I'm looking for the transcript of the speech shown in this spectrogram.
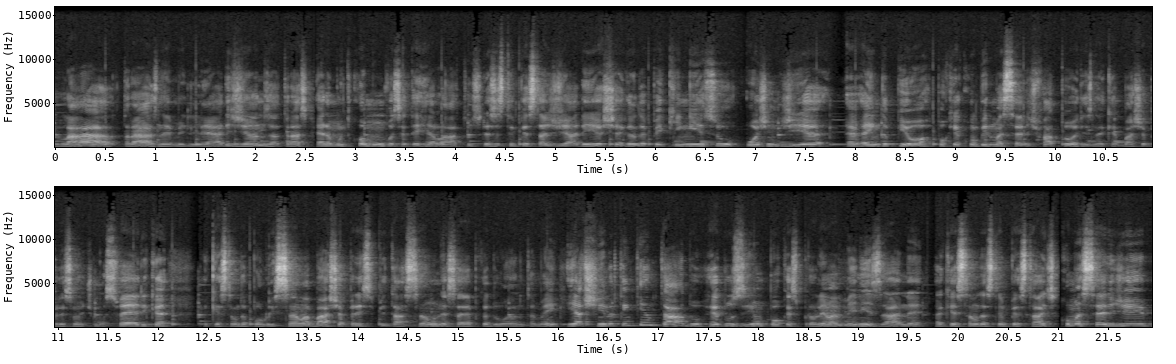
Lá atrás, né, milhares de anos atrás, era muito comum você ter relatos dessas tempestades de areia chegando a Pequim, e isso hoje em dia é ainda pior porque combina uma série de fatores, né, que é a baixa pressão atmosférica, a questão da poluição, a baixa precipitação nessa época do ano também. E a China tem tentado reduzir um pouco esse problema, amenizar né, a questão das tempestades com uma série de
